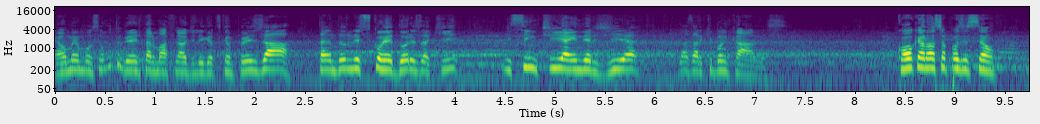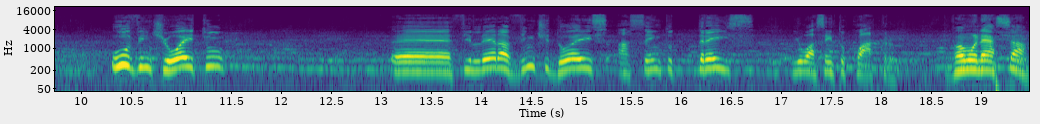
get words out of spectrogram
é uma emoção muito grande estar numa final de Liga dos Campeões, já tá andando nesses corredores aqui e sentir a energia das arquibancadas. Qual que é a nossa posição? O 28, é, fileira 22, assento 3 e o assento 4. Vamos nessa.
